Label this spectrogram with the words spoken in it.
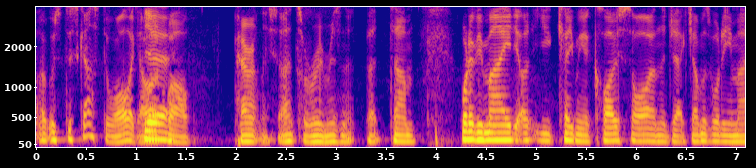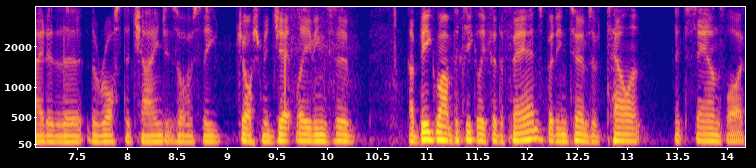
it was discussed a while ago. Yeah. Well, apparently so. It's a rumor, isn't it? But um, what have you made? Are you keeping a close eye on the Jack Jumpers? What have you made of the, the roster changes? Obviously, Josh Magette leaving's a, a big one, particularly for the fans. But in terms of talent, it sounds like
